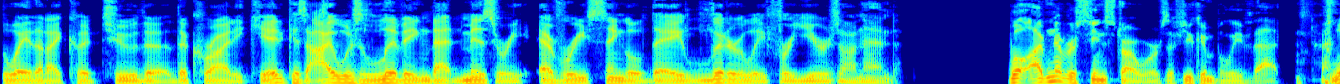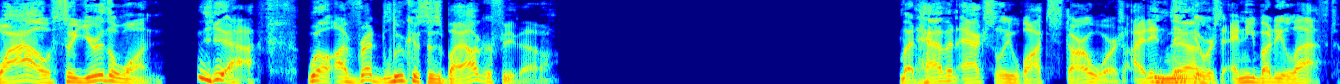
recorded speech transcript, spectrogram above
the way that I could to the, the Karate Kid because I was living that misery every single day, literally for years on end. Well, I've never seen Star Wars, if you can believe that. wow. So you're the one. Yeah. Well, I've read Lucas's biography though. But haven't actually watched Star Wars. I didn't no. think there was anybody left.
